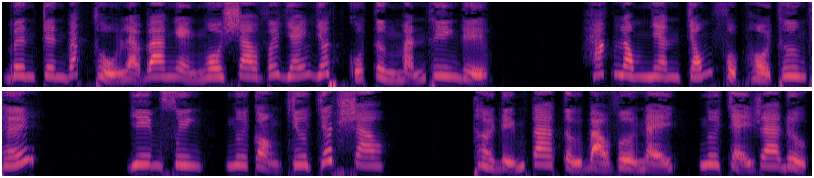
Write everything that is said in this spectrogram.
Bên trên Bách Thụ là 3.000 ngôi sao với dáng dấp của từng mảnh thiên địa. Hắc Long nhanh chóng phục hồi thương thế. Diêm Xuyên, ngươi còn chưa chết sao? Thời điểm ta tự bạo vừa nãy, ngươi chạy ra được.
